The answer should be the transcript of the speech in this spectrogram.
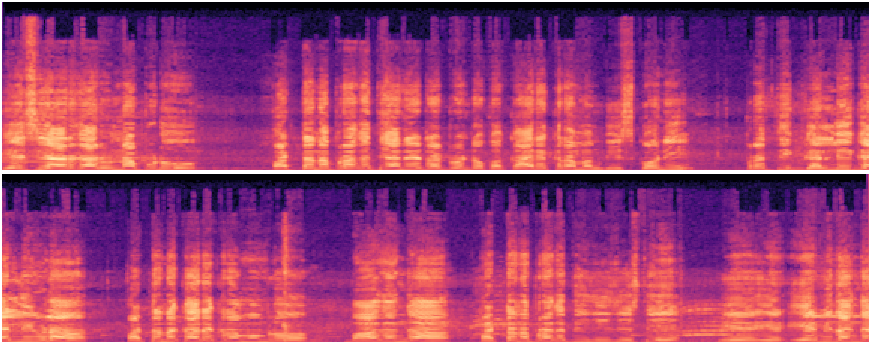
కేసీఆర్ గారు ఉన్నప్పుడు పట్టణ ప్రగతి అనేటటువంటి ఒక కార్యక్రమం తీసుకొని ప్రతి గల్లీ గల్లీ కూడా పట్టణ కార్యక్రమంలో భాగంగా పట్టణ ప్రగతి చేస్తే ఏ- ఏ- విధంగా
